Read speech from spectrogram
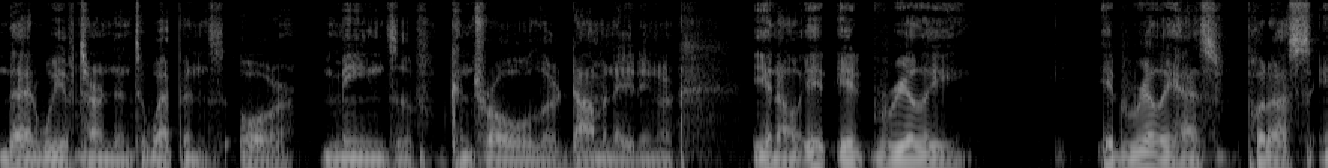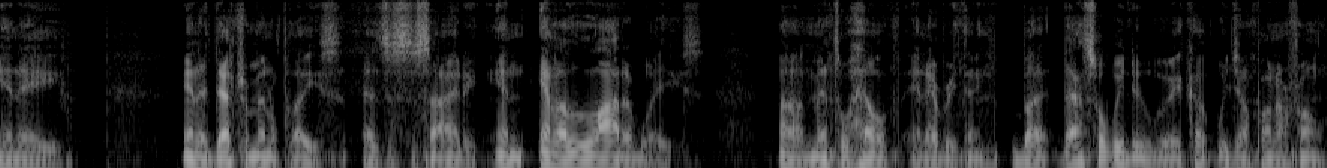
that we have turned into weapons or means of control or dominating, or you know, it it really, it really has put us in a in a detrimental place as a society in in a lot of ways, uh, mental health and everything. But that's what we do. We wake up, we jump on our phone,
